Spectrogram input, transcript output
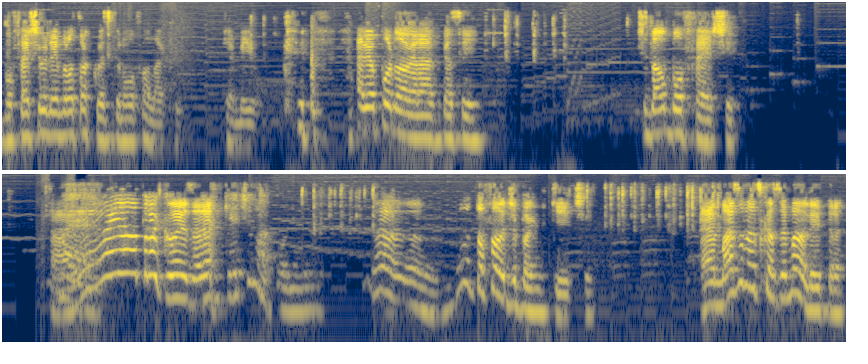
Bufete me lembra outra coisa que eu não vou falar aqui que é meio. é meio pornográfico assim. Te dá um bofete. Ah, É. é. outra coisa, né? Banquete não é pornográfico. Né? Não, não, não tô falando de banquete. É mais ou menos que a mesma letra.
